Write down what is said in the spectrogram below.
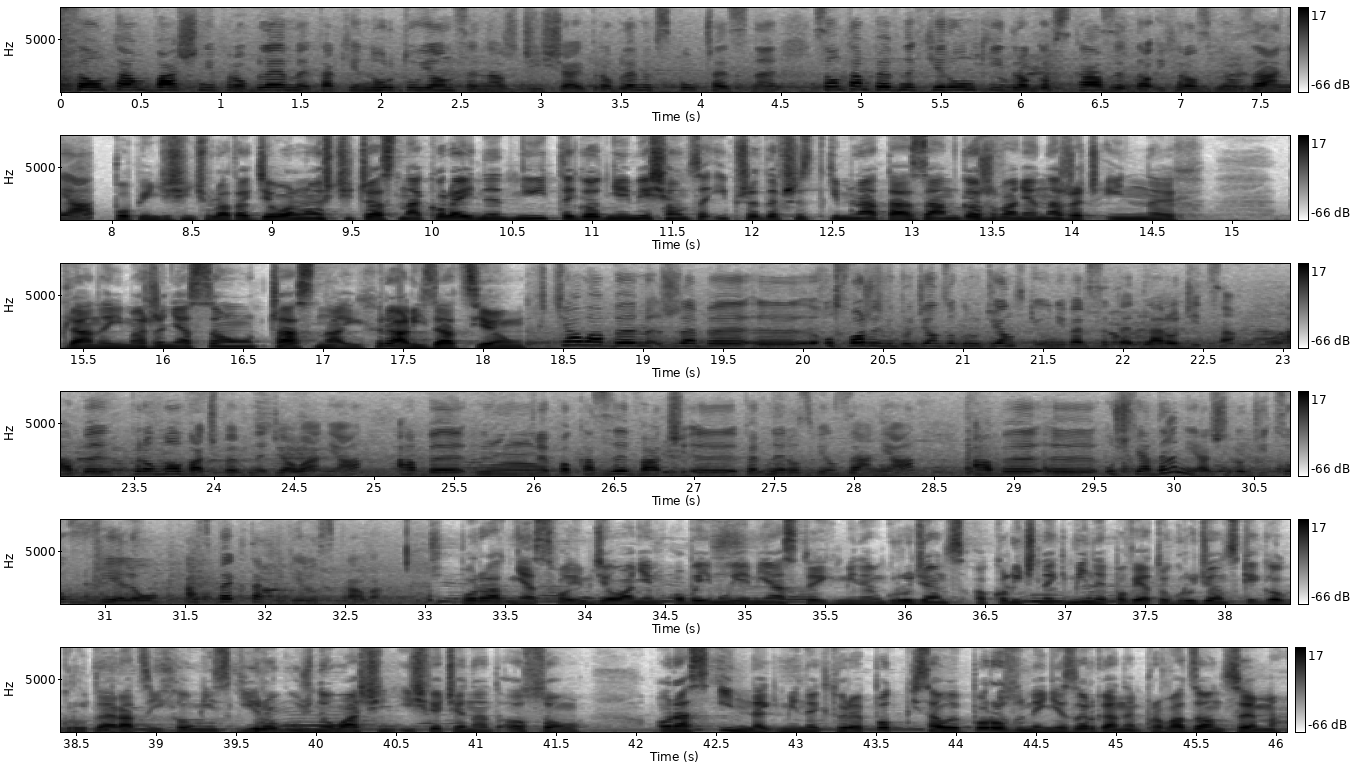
Y, Są tam właśnie problemy takie nurtujące nas dzisiaj, problemy współczesne. Są tam pewne kierunki i drogowskazy do ich rozwiązania. Po 50 latach działalności czas na kolejne dni, tygodnie, miesiące i przede wszystkim lata zaangażowania na rzecz innych. Plany i marzenia są, czas na ich realizację. Chciałabym, żeby y, utworzyć w Grudziądzu Grudziącki Uniwersytet dla Rodzica, aby promować pewne działania, aby mm, pokazywać y, pewne rozwiązania, aby y, uświadamiać rodziców w wielu aspektach i wielu sprawach. Poradnia swoim działaniem obejmuje miasto i gminę Grudziądz, okoliczne gminy powiatu grudziąckiego, Gruta, Radzyń Chomiński, Roguźno, Łasiń i Świecie nad Osą oraz inne gminy, które podpisały porozumienie z organem prowadzącym.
